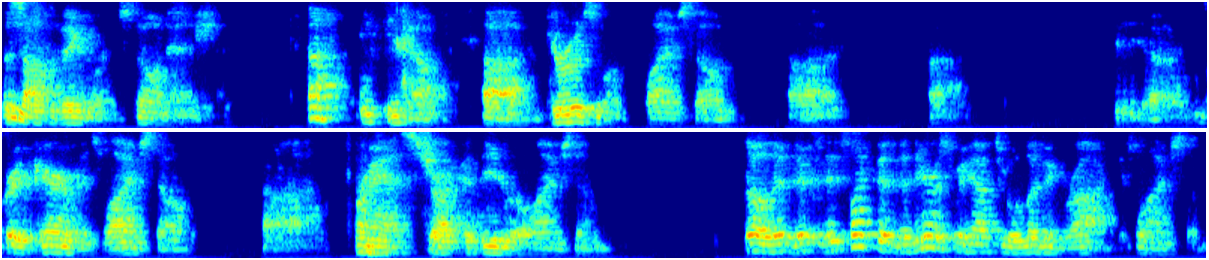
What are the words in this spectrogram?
the south of England, Stonehenge. Oh, I see. You know, uh, Jerusalem, limestone, uh, The, uh, Great Pyramids, limestone, uh, France, Chartres Cathedral, limestone. So it's like the, the nearest we have to a living rock is limestone.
